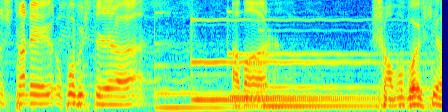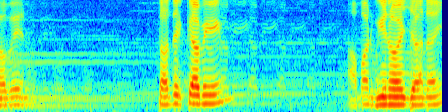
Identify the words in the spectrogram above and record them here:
অনুষ্ঠানে উপবিষ্ট যারা আমার সমবয়সী হবেন, তাদেরকে আমি আমার বিনয় জানাই,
